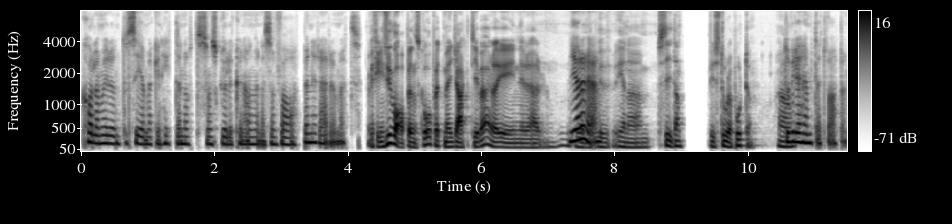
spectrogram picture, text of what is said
kolla mig runt och se om jag kan hitta något som skulle kunna användas som vapen i det här rummet? Det finns ju vapenskåpet med jaktgevär inne i det här. Gör det det? Vid ena sidan. Vid stora porten. Ja. Då vill jag hämta ett vapen.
